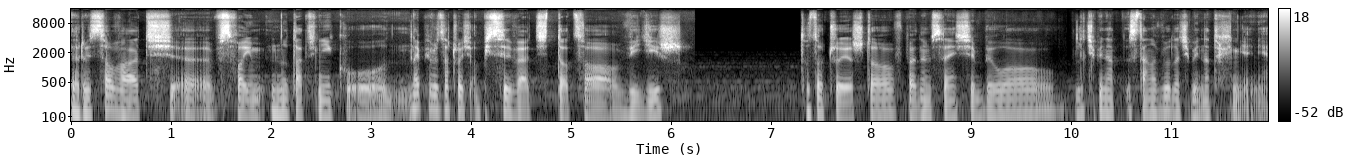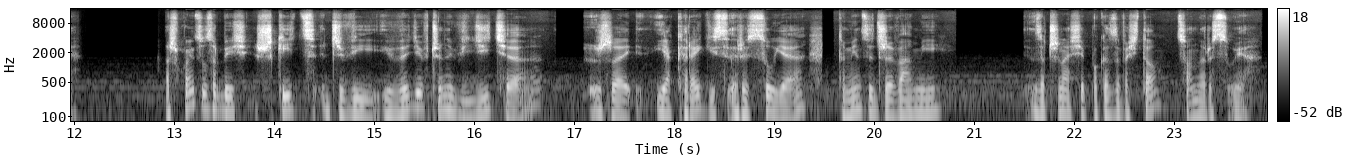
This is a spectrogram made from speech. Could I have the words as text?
rysować e, w swoim notatniku. Najpierw zacząłeś opisywać to, co widzisz, to, co czujesz. To w pewnym sensie było dla ciebie, stanowiło dla ciebie natchnienie. Aż w końcu zrobiłeś szkic drzwi i wy, dziewczyny, widzicie, że jak Regis rysuje, to między drzewami zaczyna się pokazywać to, co on rysuje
